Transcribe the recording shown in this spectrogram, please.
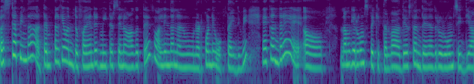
ಬಸ್ ಸ್ಟಾಪಿಂದ ಟೆಂಪಲ್ಗೆ ಒಂದು ಫೈವ್ ಹಂಡ್ರೆಡ್ ಮೀಟರ್ಸ್ ಏನೋ ಆಗುತ್ತೆ. ಸೊ ಅಲ್ಲಿಂದ ನಾನು ನಡ್ಕೊಂಡೇ ಹೋಗ್ತಾ ಇದ್ದೀವಿ. ಯಾಕಂದರೆ ನಮಗೆ ರೂಮ್ಸ್ ಬೇಕಿತ್ತಲ್ವಾ? ದೇವಸ್ಥಾನದ ಏನಾದರೂ ರೂಮ್ಸ್ ಇದೆಯಾ?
